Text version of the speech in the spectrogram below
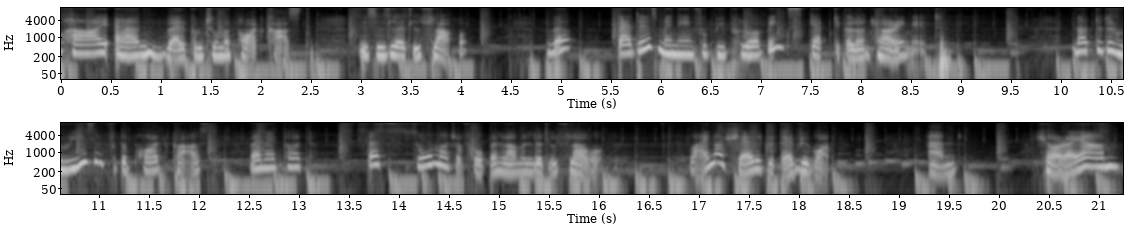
hi, and welcome to my podcast. This is Little Flower. Well, that is my name for people who are being skeptical on hearing it. Now, to the reason for the podcast, when I thought there's so much of hope and love in Little Flower, why not share it with everyone? And here I am.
